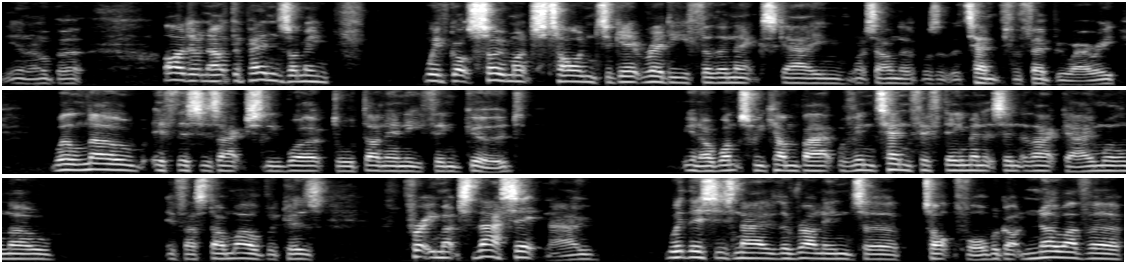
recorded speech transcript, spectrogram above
you know, but I don't know. It depends. I mean, we've got so much time to get ready for the next game. What's on was it the tenth of February? We'll know if this has actually worked or done anything good. You know, once we come back within 10, 15 minutes into that game, we'll know if that's done well because pretty much that's it now with this is now the run into top four. We've got no other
